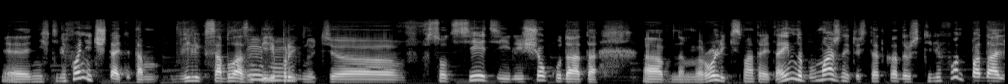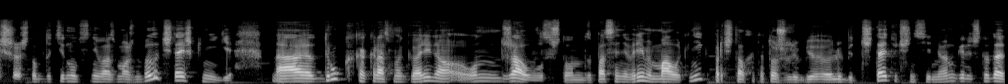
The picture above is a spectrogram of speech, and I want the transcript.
э, не в телефоне читать, а там велик соблазн угу. перепрыгнуть э, в соцсети или еще куда-то, э, ролики смотреть, а именно бумажные. То есть ты откладываешь телефон подальше, чтобы дотянуться невозможно было, читаешь книги. А друг, как раз мы говорили, он жаловался, что он за последнее время мало книг прочитал, хотя тоже люби, любит читать читать очень сильно. Он говорит, что да,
